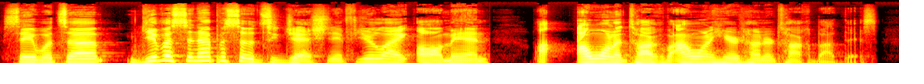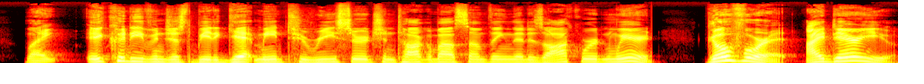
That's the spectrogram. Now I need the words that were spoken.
say what's up. Give us an episode suggestion. If you're like, oh man, I, I want to talk about I want to hear Hunter talk about this. Like it could even just be to get me to research and talk about something that is awkward and weird. Go for it. I dare you.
